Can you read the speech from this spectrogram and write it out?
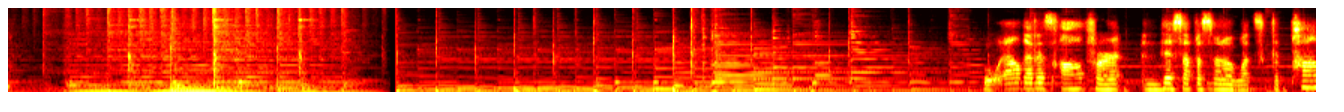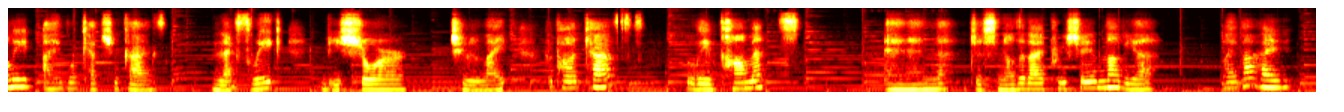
Well, that is all for this episode of What's Good Polly. I will catch you guys next week. Be sure to like the podcast, leave comments, and just know that I appreciate and love you. Bye bye.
